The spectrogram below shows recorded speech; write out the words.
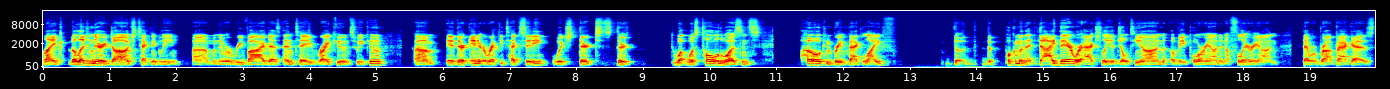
Like the legendary dogs, technically, um, when they were revived as Entei, Raikou, and Suicune, um, eh, they're in Ecruteak City, which they're t- they're what was told was since Ho can bring back life, the the Pokemon that died there were actually a Jolteon, a Vaporeon, and a Flareon that were brought back as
